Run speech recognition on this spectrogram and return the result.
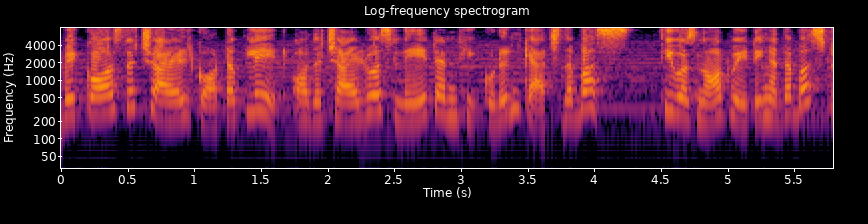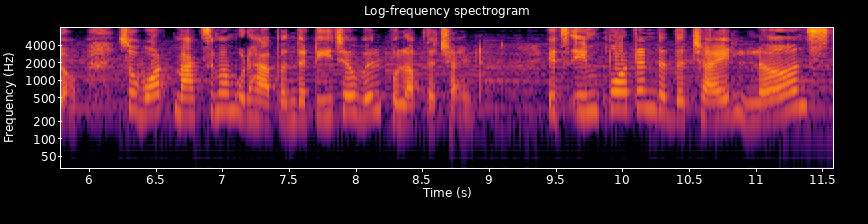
because the child got up late or the child was late and he couldn't catch the bus. He was not waiting at the bus stop. So, what maximum would happen? The teacher will pull up the child. It's important that the child learns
